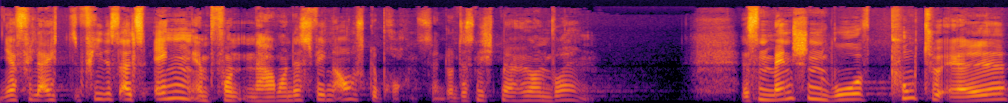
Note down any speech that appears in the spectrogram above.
ja vielleicht vieles als eng empfunden haben und deswegen ausgebrochen sind und das nicht mehr hören wollen. Es sind Menschen, wo punktuell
